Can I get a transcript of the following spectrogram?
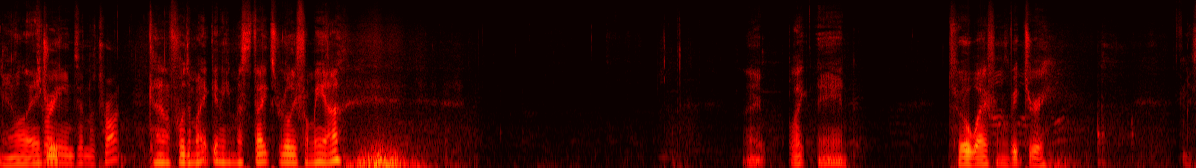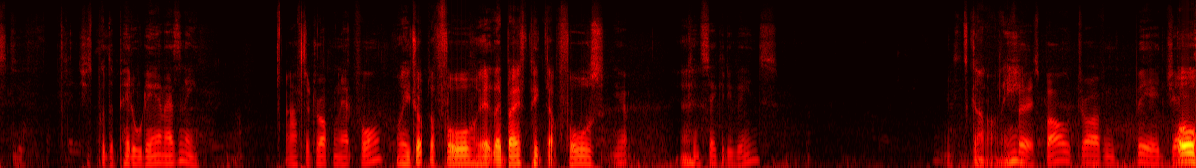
you know three Andrew ends on the trot. can't afford to make any mistakes really from here. So Blake Nairn, two away from victory. Just put the pedal down, hasn't he? After dropping that four. Well, he dropped a four. Yeah, they both picked up fours. Yep. Yeah. Consecutive ends. What's going on here? First bowl, driving jack. Oh,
